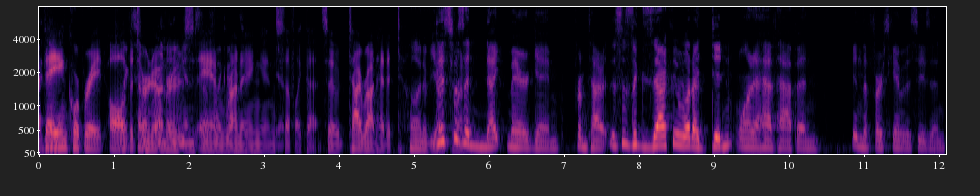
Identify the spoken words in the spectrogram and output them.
I They incorporate all like the turnovers and and, stuff like running too. and Yeah. stuff like that. So Tyrod had a ton of yards. this was a nightmare game from Tyrod. This is exactly what I didn't want to have happen in the first game of the season.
